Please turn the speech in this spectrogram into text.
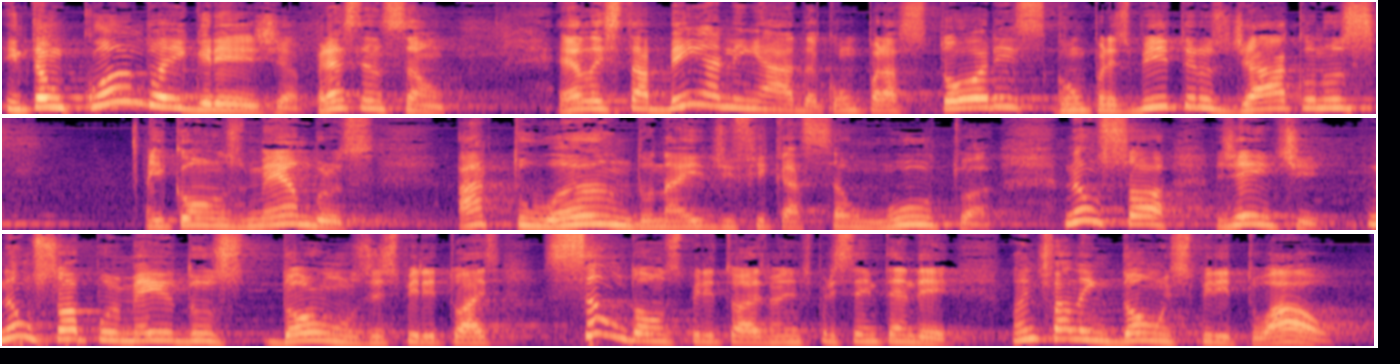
Então, quando a igreja, presta atenção, ela está bem alinhada com pastores, com presbíteros, diáconos e com os membros atuando na edificação mútua, não só, gente, não só por meio dos dons espirituais, são dons espirituais, mas a gente precisa entender. Quando a gente fala em dom espiritual,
